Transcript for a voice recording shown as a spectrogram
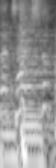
that touch the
